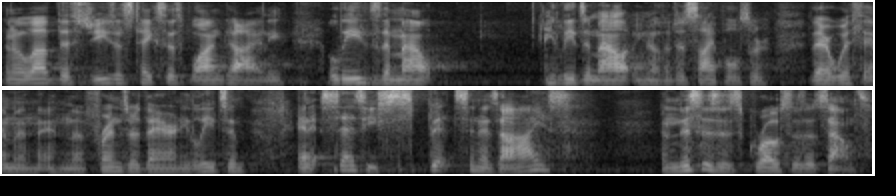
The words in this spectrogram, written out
And I love this. Jesus takes this blind guy and he leads them out. He leads him out. You know, the disciples are there with him and, and the friends are there, and he leads him. And it says he spits in his eyes and this is as gross as it sounds.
